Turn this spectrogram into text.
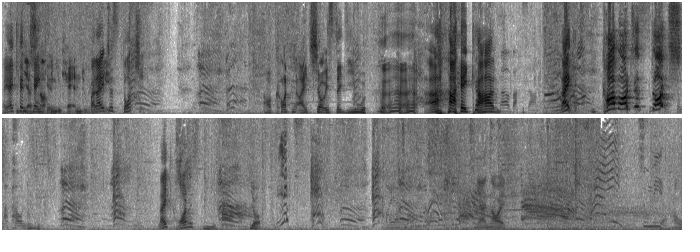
Like, I can There's tank nothing it, you can do. but I just dodge it. Oh, Cotton Eye Joe, is that you? I can't. Like, come on, just dodge! Like, honestly. Here. Yeah, now I. Zu mir. Oh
